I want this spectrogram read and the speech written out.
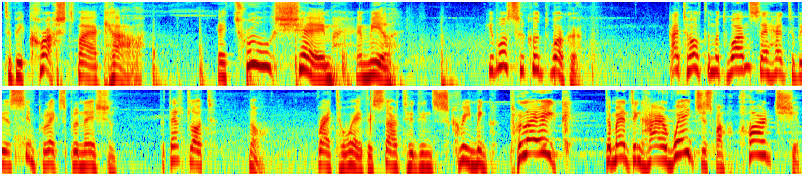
To be crushed by a cow. A true shame, Emil. He was a good worker. I told them at once there had to be a simple explanation. But that lot, no. Right away they started in screaming, Plague! Demanding higher wages for hardship,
